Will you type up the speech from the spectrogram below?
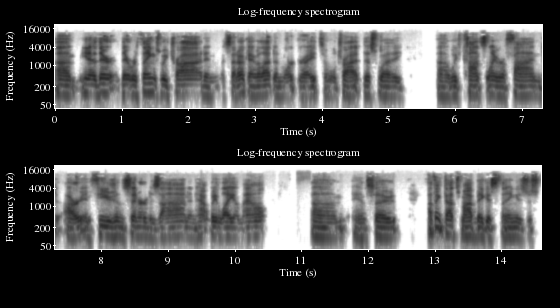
um, you know, there there were things we tried and we said, okay, well that doesn't work great, so we'll try it this way. Uh, we've constantly refined our infusion center design and how we lay them out. Um, and so I think that's my biggest thing is just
